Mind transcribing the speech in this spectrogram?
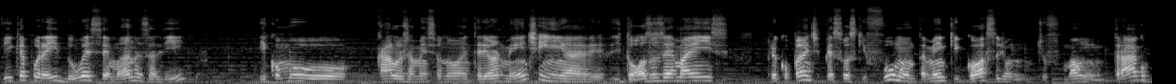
fica por aí duas semanas ali. E como o Carlos já mencionou anteriormente, em uh, idosos é mais preocupante. Pessoas que fumam também, que gostam de, um, de fumar um trago,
